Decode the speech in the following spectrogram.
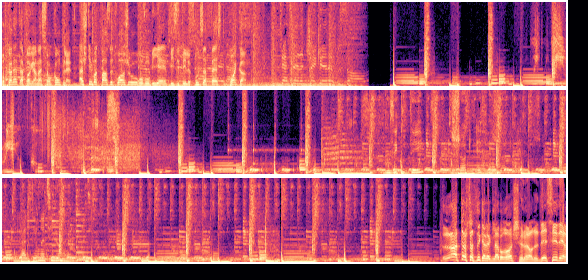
Pour connaître la programmation complète, achetez votre passe de trois jours ou vos billets, visitez lepudzafest.com. Vous écoutez Choc FM, l'alternative urbaine. Attache ta avec la broche, c'est l'heure de décider.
